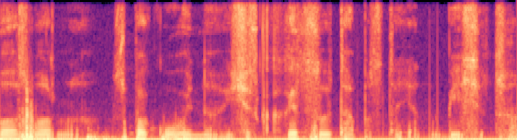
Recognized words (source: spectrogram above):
было пасмурно, спокойно. И сейчас какая-то суета постоянно бесит.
